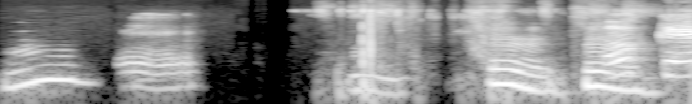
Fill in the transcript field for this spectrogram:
Hmm. Hmm. Hmm. Hmm. hmm. Oke,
